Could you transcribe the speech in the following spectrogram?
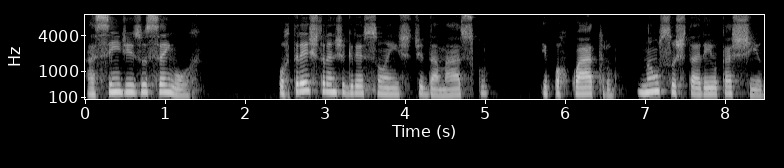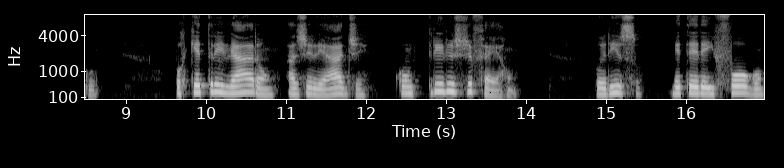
Assim diz o Senhor: por três transgressões de Damasco e por quatro não sustarei o castigo, porque trilharam a Gileade com trilhos de ferro por isso, meterei fogo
